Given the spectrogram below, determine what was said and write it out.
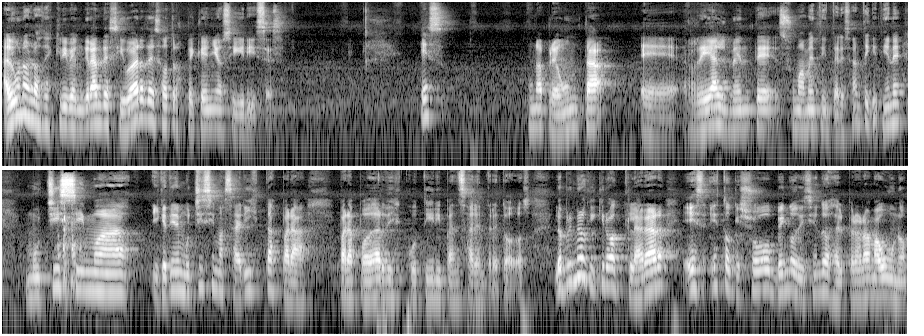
Algunos los describen grandes y verdes, otros pequeños y grises. Es una pregunta eh, realmente sumamente interesante y que tiene muchísima y que tiene muchísimas aristas para, para poder discutir y pensar entre todos. Lo primero que quiero aclarar es esto que yo vengo diciendo desde el programa 1.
